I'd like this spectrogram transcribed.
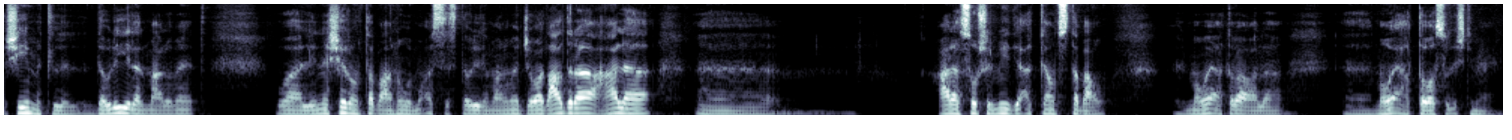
شيمة الدولية للمعلومات. واللي نشرهم طبعا هو مؤسس دولي للمعلومات جواد عذرا على آه على ال social media accounts تبعه المواقع تبعه على آه مواقع التواصل الاجتماعي.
